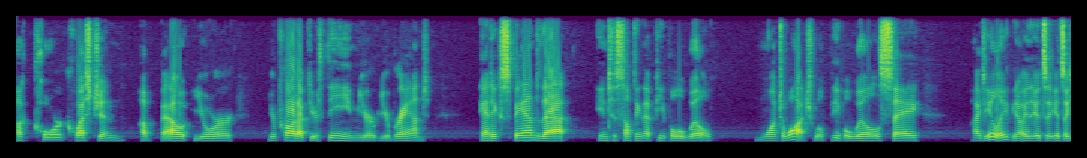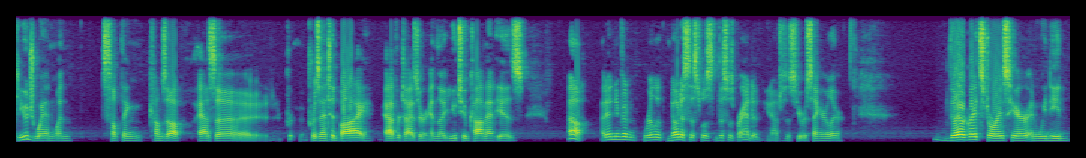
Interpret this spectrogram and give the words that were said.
a core question about your your product, your theme, your your brand, and expand that into something that people will want to watch. Well, people will say, ideally, you know, it's a, it's a huge win when something comes up as a presented by advertiser, and the YouTube comment is, "Oh, I didn't even really notice this was this was branded." You know, just as you were saying earlier there are great stories here, and we need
